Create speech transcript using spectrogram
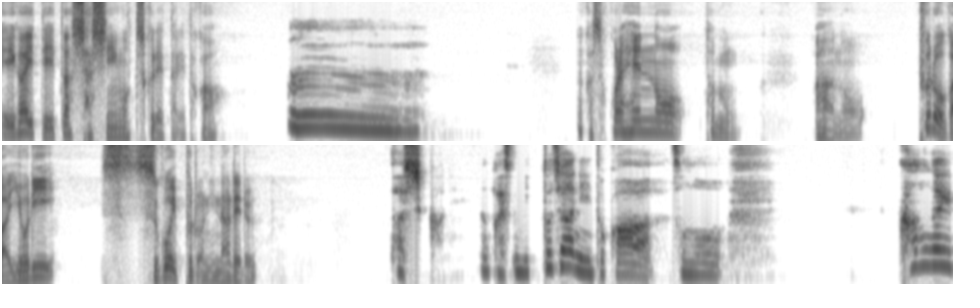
描いていた写真を作れたりとか、うーん。なんかそこら辺の、多分、あの、プロがより、すすごいプロになれる。確かに。なんか、ミッドジャーニーとか、その、考え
